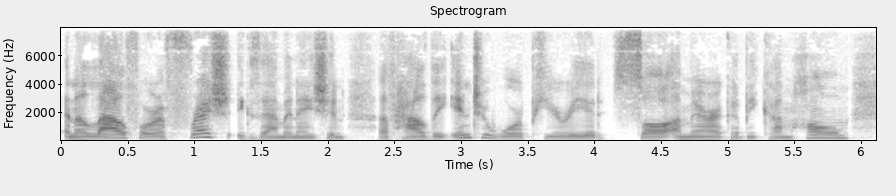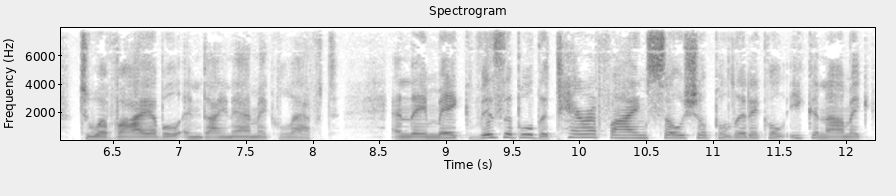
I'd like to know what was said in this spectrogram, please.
and allow for a fresh examination of how the interwar period saw America become home to a viable and dynamic left and they make visible the terrifying social, political, economic,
